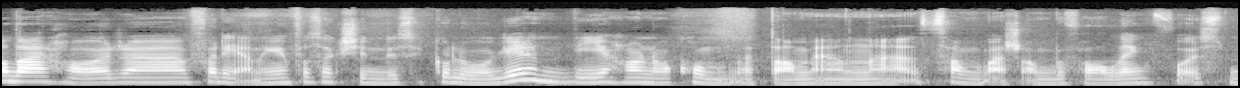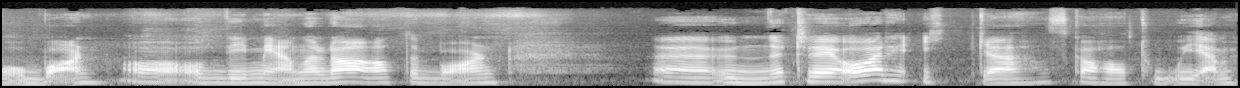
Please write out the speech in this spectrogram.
Og der har eh, Foreningen for sakkyndige psykologer de har nå kommet da med en eh, samværsanbefaling for små barn. Og de mener da at barn eh, under tre år ikke skal ha to hjem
